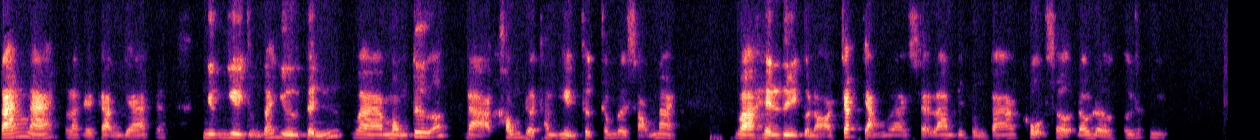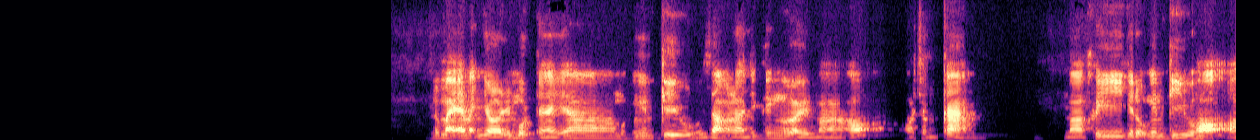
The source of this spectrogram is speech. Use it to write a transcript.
tán nát, là cái cảm giác những gì chúng ta dự tính và mong tưởng đã không trở thành hiện thực trong đời sống này. Và hệ lụy của nó chắc chắn là sẽ làm cho chúng ta khổ sở, đau đớn hơn rất nhiều. Lúc này em lại nhớ đến một cái à, một nghiên cứu rằng là những cái người mà họ họ trầm cảm. Mà khi cái độ nghiên cứu họ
